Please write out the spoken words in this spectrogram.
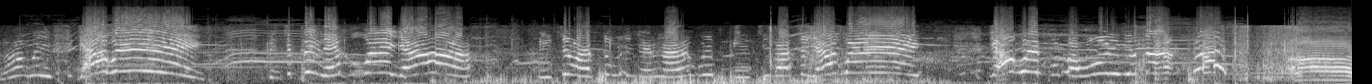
No, güey. ¡Ya, güey! ¡Pinche pendejo, güey! ¡Ya! ¡Pinche vato, güey! ¡Ya nada, güey! ¡Pinche vato! ¡Ya, güey! ¡Ya, güey! ¡Por favor, idiota! Ah,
